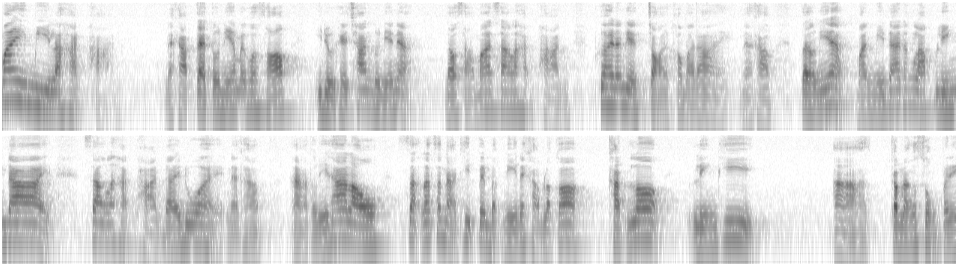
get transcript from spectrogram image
ไม่มีรหัสผ่าน นะครับแต่ตัวนี้ Microsoft Education ตัวนี้เนี่ยเราสามารถสร้างรหัสผ่าน เพื่อให้นักเรียนจอยเข้ามาได้นะครับแต่ตรงนี้มันมีได้ทั้งรับลิงก์ได้ สร้างรหัสผ่านได้ด้วยนะครับอ่าตัวนี้ถ้าเราลักษณะที่เป็นแบบนี้นะครับ แล้วก็คัดลอกลิงก์ที่อ่ากำลังส่งไปใน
